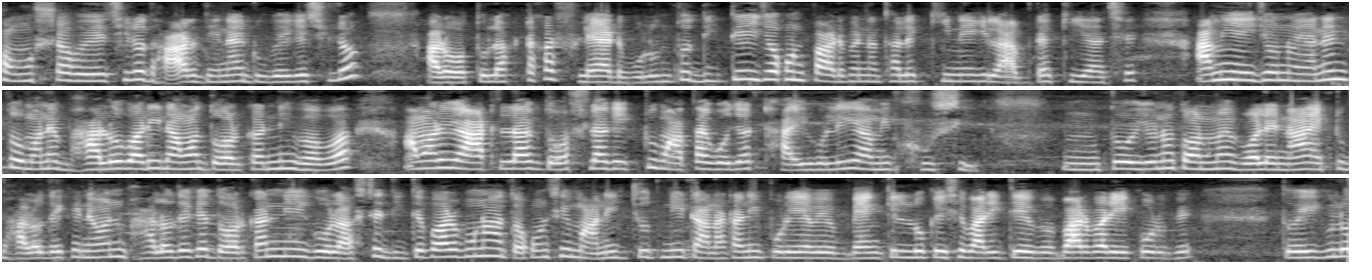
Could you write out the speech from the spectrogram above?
সমস্যা হয়েছিল, ধার দেনায় ডুবে গেছিল। আর অত লাখ টাকার ফ্ল্যাট বলুন তো, দিতেই যখন পারবে না, তাহলে কিনে লাভটা কি আছে? আমি এই জন্য, জানেন তো মানে ভালো বাড়ির আমার দরকার নেই বাবা। আমার ওই আট লাখ, দশ লাখ একটু মাথা গোজার ঠাই হলেই আমি খুশি। তো ওই জন্য তন্ময় বলে, না, একটু ভালো দেখে নেওয়ান, ভালো দেখে দরকার নেই গো লাস্টে দিতে পারব না। তখন সেই মানিজ্যত নিয়ে টানাটানি পড়ে যাবে, ব্যাংকের লোক এসে বাড়িতে বারবার এ করবে। তো এইগুলো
